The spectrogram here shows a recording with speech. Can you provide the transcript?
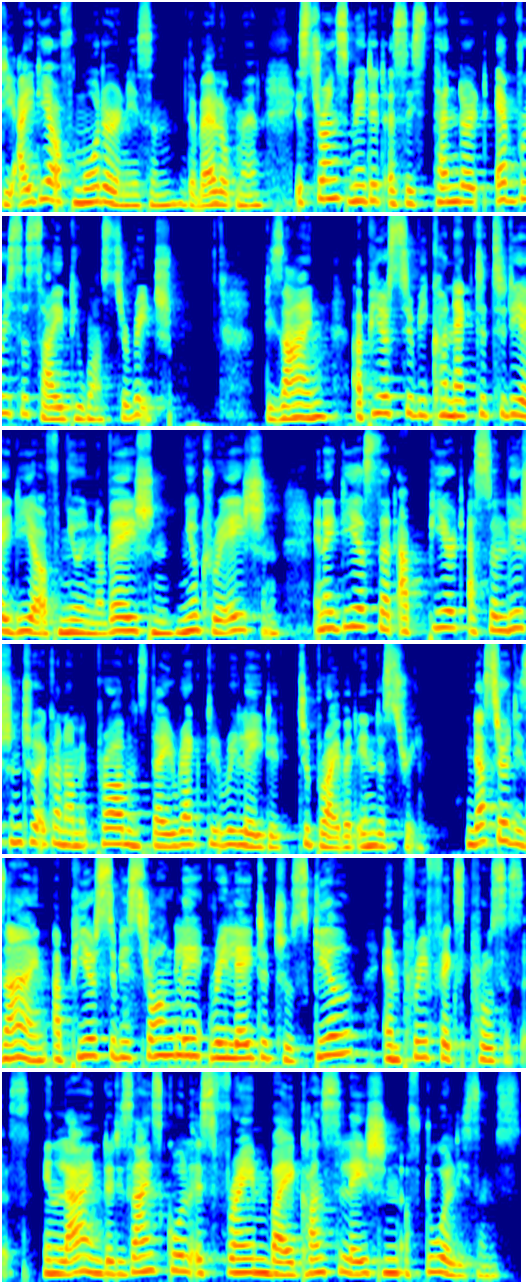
the idea of modernism, development, is transmitted as a standard every society wants to reach. Design appears to be connected to the idea of new innovation, new creation, and ideas that appeared as solution to economic problems directly related to private industry. Industrial design appears to be strongly related to skill and prefix processes. In line, the design school is framed by a constellation of dualisms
